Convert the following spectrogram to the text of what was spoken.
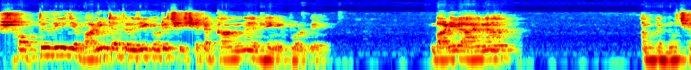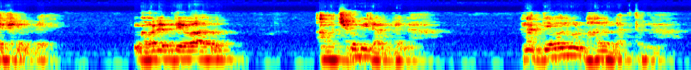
শব্দ দিয়ে যে বাড়িটা তৈরি করেছি, সেটা কান্নায় ভেঙে পড়বে। বাড়ির আয়না আমাকে মুছে ফেলবে। ঘরের দেওয়াল আমার ছবি রাখবে না। না, দেওয়াল আমার ভালো লাগতো না।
